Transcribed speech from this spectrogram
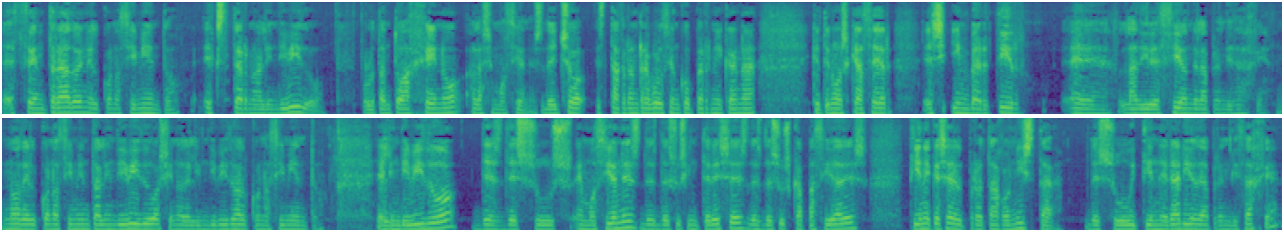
eh, centrado en el conocimiento externo al individuo, por lo tanto ajeno a las emociones. De hecho, esta gran revolución copernicana que tenemos que hacer es invertir eh, la dirección del aprendizaje, no del conocimiento al individuo, sino del individuo al conocimiento. El individuo, desde sus emociones, desde sus intereses, desde sus capacidades, tiene que ser el protagonista de su itinerario de aprendizaje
